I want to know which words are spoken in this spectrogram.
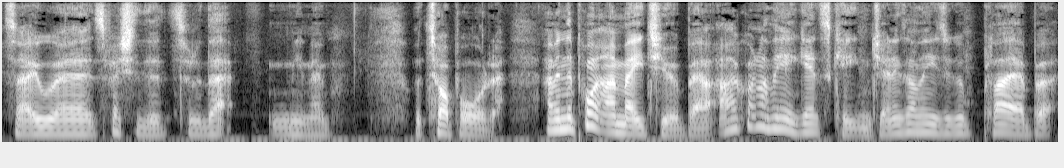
So uh, especially the sort of that you know the top order. I mean, the point I made to you about I've got nothing against Keaton Jennings. I think he's a good player, but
